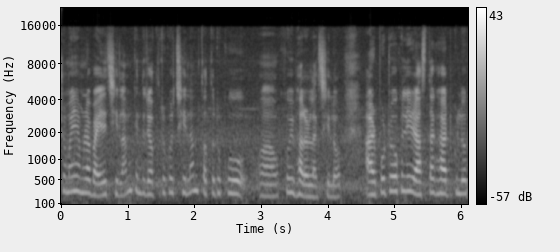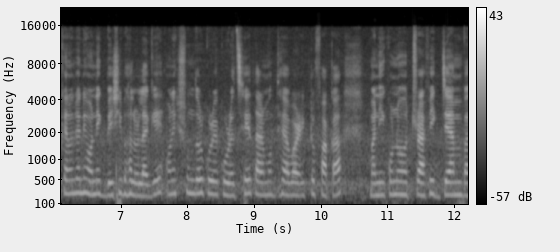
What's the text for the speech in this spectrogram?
সময় আমরা বাইরে ছিলাম, কিন্তু যতটুকু ছিলাম ততটুকু খুবই ভালো লাগছিল। আর পটুয়াখালীর রাস্তাঘাটগুলো কেন জানি অনেক বেশি ভালো লাগে, অনেক সুন্দর করে করেছে, তার মধ্যে আবার একটু ফাঁকা। মানে কোনো ট্রাফিক জ্যাম বা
